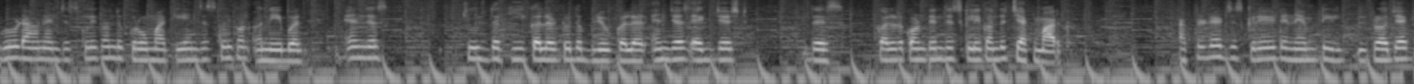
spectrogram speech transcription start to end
Go down and just click on the chroma key and just click on enable and just choose the key color to the blue color and just adjust this color content. Just click on the check mark. After that just create an empty project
